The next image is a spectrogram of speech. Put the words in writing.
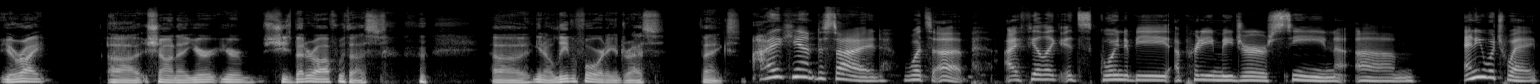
"You're right, uh, Shauna. You're you're she's better off with us. uh, you know, leave a forwarding address. Thanks." I can't decide what's up. I feel like it's going to be a pretty major scene, um, any which way.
